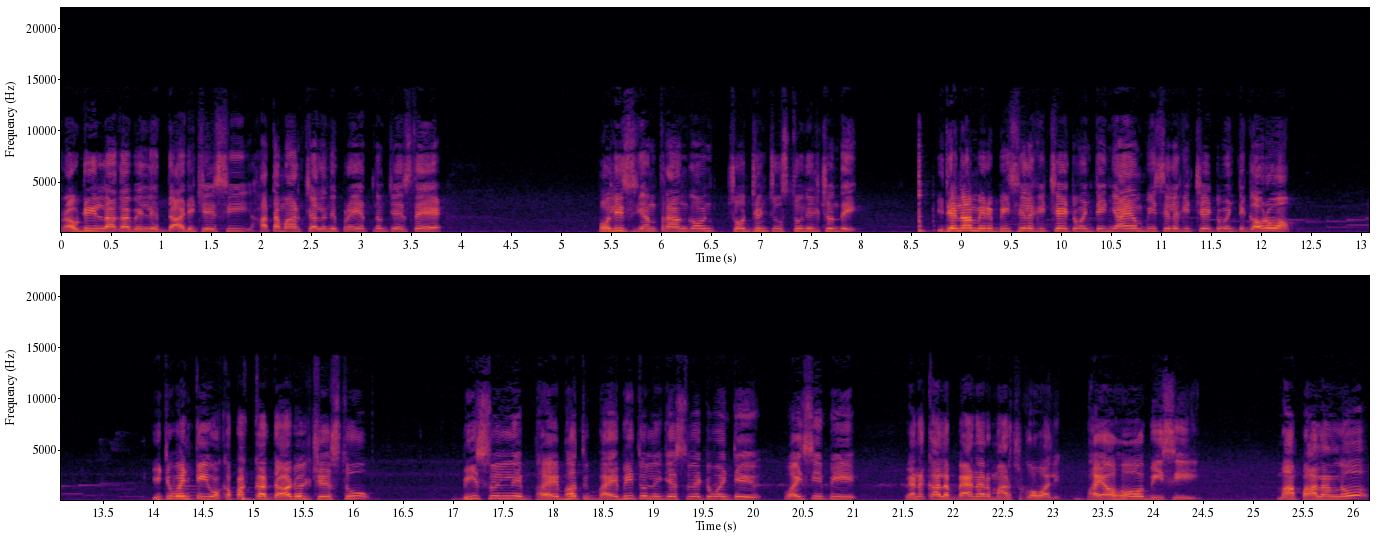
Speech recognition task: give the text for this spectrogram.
రౌడీలాగా వెళ్ళి దాడి చేసి హతమార్చాలని ప్రయత్నం చేస్తే పోలీస్ యంత్రాంగం చోద్యం చూస్తూ నిల్చుంది. ఇదేనా మీరు బీసీలకు ఇచ్చేటువంటి న్యాయం బీసీలకు ఇచ్చేటువంటి గౌరవం? ఇటువంటి ఒక పక్క దాడులు చేస్తూ బీసీల్ని భయభతి భయభీతుల్ని చేస్తున్నటువంటి వైసీపీ వెనకాల బ్యానర్ మార్చుకోవాలి. భయహో బీసీ. మా పాలనలో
